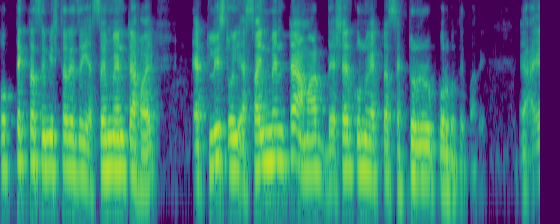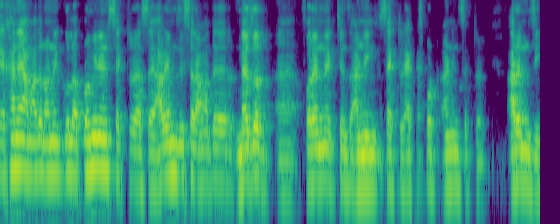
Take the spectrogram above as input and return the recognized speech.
প্রত্যেকটা সেমিস্টারে যে অ্যাসাইনমেন্টটা হয় অ্যাটলিস্ট ওই অ্যাসাইনমেন্টটা আমার দেশের কোনো একটা সেক্টরের উপর হতে পারে। এখানে আমাদের অনেকগুলো প্রমিনেন্ট সেক্টর আছে। আরএমজি স্যার আমাদের major foreign exchange earning sector export earning sector R MG RMG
